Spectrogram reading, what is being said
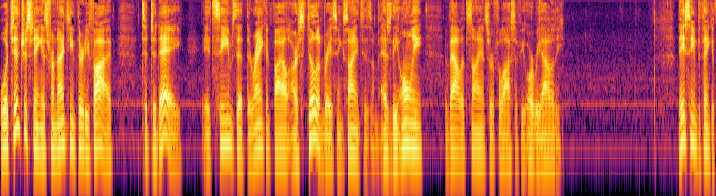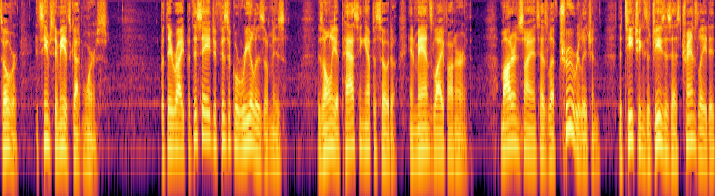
What's interesting is from 1935 to today, it seems that the rank and file are still embracing scientism as the only valid science or philosophy or reality. They seem to think it's over. It seems to me it's gotten worse. But they write, but this age of physical realism is, is only a passing episode in man's life on earth. Modern science has left true religion, the teachings of Jesus as translated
